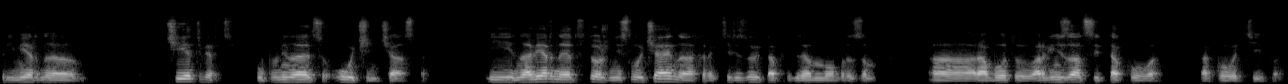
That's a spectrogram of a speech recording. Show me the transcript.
примерно четверть упоминаются очень часто. И, наверное, это тоже не случайно, а характеризует определенным образом а, работу организации такого, такого типа.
